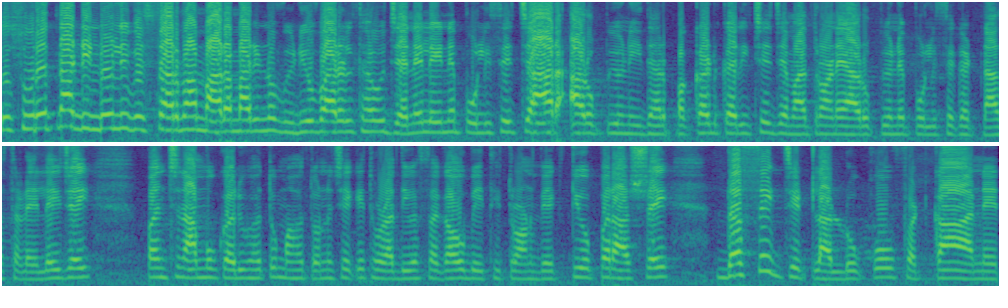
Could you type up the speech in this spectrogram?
તો સુરતના ડિંડોલી વિસ્તારમાં મારામારીનો વીડિયો વાયરલ થયો, જેને લઈને પોલીસે ચાર આરોપીઓની ધરપકડ કરી છે, જેમાં ત્રણેય આરોપીઓને પોલીસે ઘટના સ્થળે લઈ જઈ પંચનામું કર્યું હતું. મહત્વનું છે કે થોડા દિવસ અગાઉ બેથી ત્રણ વ્યક્તિઓ પર આશરે દસેક જેટલા લોકો ફટકા અને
